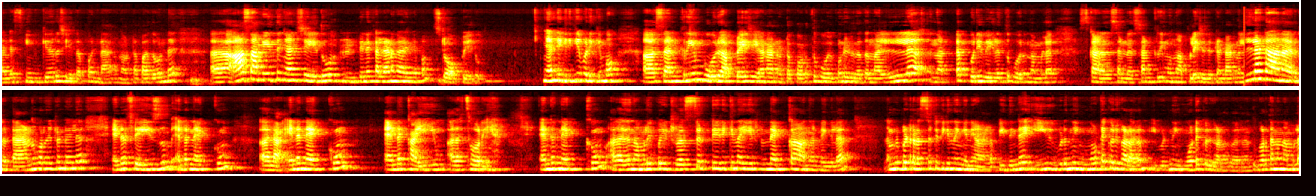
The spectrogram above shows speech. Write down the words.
എന്റെ സ്കിൻ കെയർ ചെയ്തപ്പോൾ ഉണ്ടായിരുന്നു കേട്ടോ അപ്പോൾ അതുകൊണ്ട് ആ സമയത്ത് ഞാൻ ചെയ്തു. പിന്നെ കല്യാണം കഴിഞ്ഞപ്പം സ്റ്റോപ്പ് ചെയ്തു. ഞാൻ ഡിഗ്രിക്ക് പഠിക്കുമ്പോൾ സൺക്രീം പോലും അപ്ലൈ ചെയ്യാനാണ് കേട്ടോ പുറത്ത് പോയിക്കൊണ്ടിരുന്നത്. നല്ല നട്ടപ്പൊരി വെയിലത്ത് പോലും നമ്മൾ സൺക്രീം ഒന്ന് അപ്ലൈ ചെയ്തിട്ടുണ്ടായിരുന്നു നല്ല ടാൻ ആയിരുന്നു. ടാൻ എന്ന് പറഞ്ഞിട്ടുണ്ടെങ്കിൽ എന്റെ ഫേസും എന്റെ നെക്കും അല്ല എന്റെ നെക്കും എന്റെ കൈയും അല്ല സോറി എന്റെ നെക്കും അതായത് നമ്മളിപ്പോൾ ഈ ഡ്രസ്സ് ഇട്ടിരിക്കുന്ന ഈ നെക്കാണെന്നുണ്ടെങ്കിൽ നമ്മളിപ്പോൾ ഡ്രസ്സ് ഇട്ടിരിക്കുന്നത് എങ്ങനെയാണല്ലോ? അപ്പോൾ ഇതിന്റെ ഈ ഇവിടുന്ന് ഇങ്ങോട്ടേക്ക് ഒരു കളറും ഇവിടുന്ന് ഇങ്ങോട്ടേക്ക് ഒരു കളർ വരുന്നത്. അതുപോലെ തന്നെ നമ്മൾ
